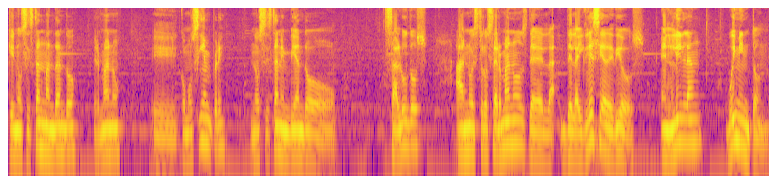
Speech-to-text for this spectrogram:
que nos están mandando, hermano, eh, como siempre, nos están enviando saludos a nuestros hermanos de la, Iglesia de Dios en Leland, Wilmington,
